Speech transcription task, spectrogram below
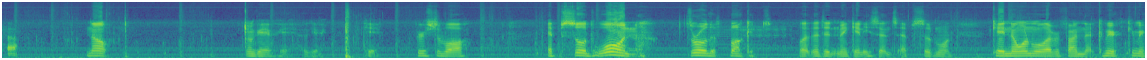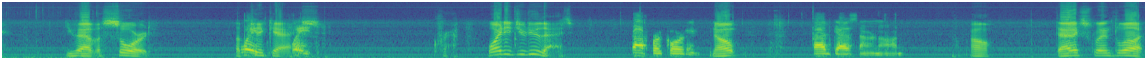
stuff. No. Okay, okay, okay, okay. First of all, episode one. Throw the bucket. What? That didn't make any sense. Episode one. Okay, no one will ever find that. Come here, come here. You have a sword, a Wait, pickaxe. wait. Crap. Why did you do that? Stop recording. Nope. Bad guys aren't on. Oh. That explains a lot.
